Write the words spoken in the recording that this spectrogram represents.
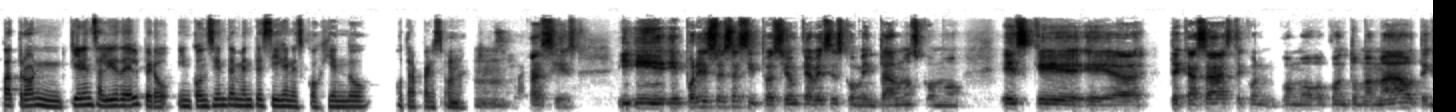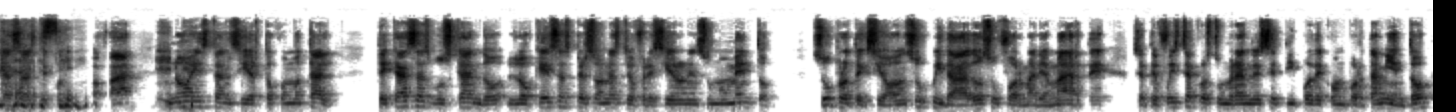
patrón y quieren salir de él, pero inconscientemente siguen escogiendo otra persona. Así es. Y, por eso esa situación que a veces comentamos como es que eh, te casaste con, como, con tu mamá o te casaste con tu papá, no es tan cierto como tal. Te casas buscando lo que esas personas te ofrecieron en su momento, su protección, su cuidado, su forma de amarte. O sea, te fuiste acostumbrando a ese tipo de comportamiento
